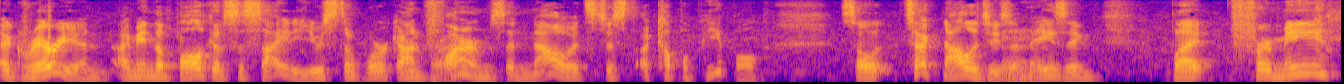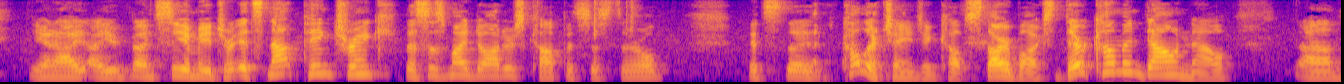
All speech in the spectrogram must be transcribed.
agrarian. I mean, the bulk of society used to work on farms, and now it's just a couple people. So technology is mm-hmm. amazing. But for me, you know, I, I've been seeing me drink. It's not pink drink. This is my daughter's cup. It's just their old. It's the color changing cup. Starbucks. They're coming down now um,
